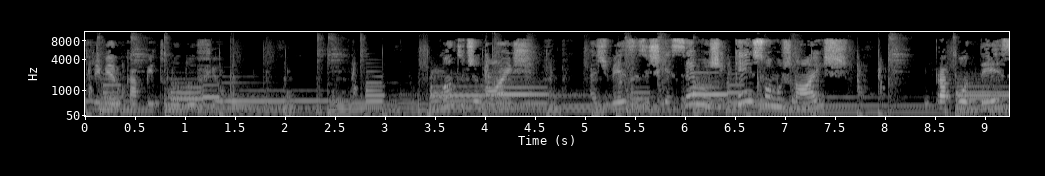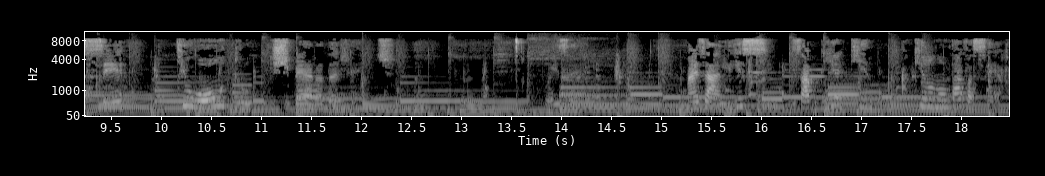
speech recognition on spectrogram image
primeiro capítulo do filme? Quanto de nós, às vezes, esquecemos de quem somos nós para poder ser o que o outro espera da gente? Pois é. Mas a Alice sabia que aquilo não estava certo.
